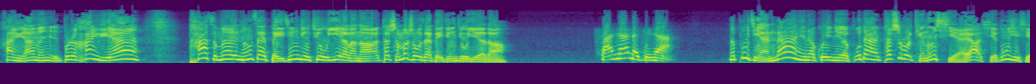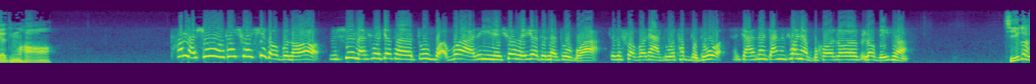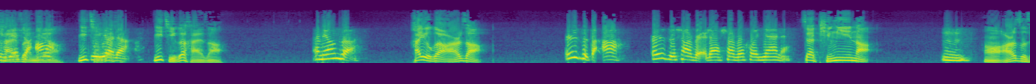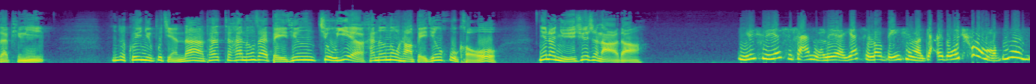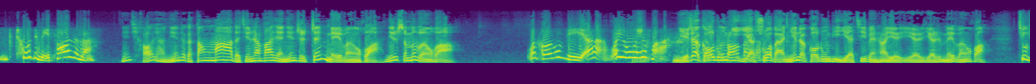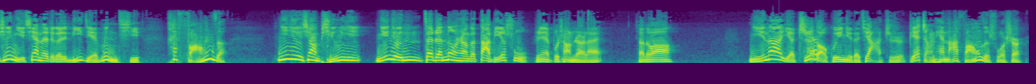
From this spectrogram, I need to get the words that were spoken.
汉语言文不是汉语言，他怎么能在北京就就业了呢？他什么时候在北京就业的？三年了，今年。那不简单，你这闺女不但她是不是挺能写呀？写东西写的挺好。他那时候他学习倒不能，是那时候叫他读播播，人家学校要他那读播，叫他说播练读，他不读。他家咱家庭条件不好，老老百姓。几个孩子啊你啊？你几个的？你几个孩子啊？俺两个，还有个儿子儿子大，儿子上班了，上班好几年了。在平阴呢。嗯，哦，儿子在平阴。您这闺女不简单，她她还能在北京就业，还能弄上北京户口。您这女婿是哪儿的？女婿也是山东的，也是老百姓，家里都穷，不是愁的没房子吗？您瞧瞧，您这个当妈的，金山发现您是真没文化。您是什么文化？我高中毕业，我有文化。你这高中毕业，说白，您这高中毕业基本上也也也是没文化。就凭你现在这个理解问题，还房子，您就像平阴，您就在这弄上个大别墅，人也不上这儿来，晓得吧？你呢也知道闺女的价值，别整天拿房子说事儿。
